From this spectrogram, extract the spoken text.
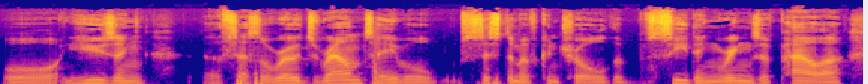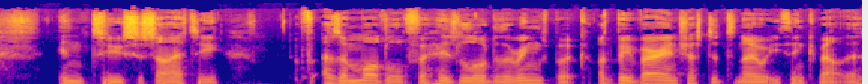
or using uh, Cecil Rhodes' roundtable system of control, the seeding rings of power into society as a model for his Lord of the Rings book. I'd be very interested to know what you think about this.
